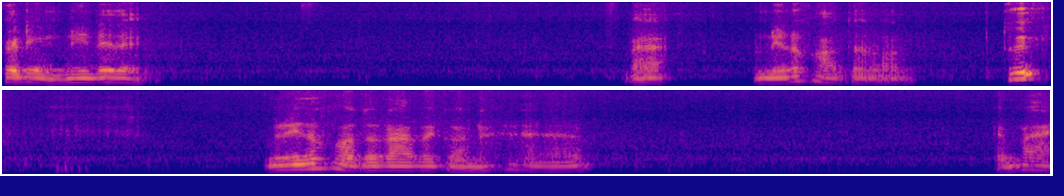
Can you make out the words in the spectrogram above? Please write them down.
กระดิ่งนี้ได้เลย ไปละวันนี้ต้องขอตัวลาเฮ้ยวันนี้ต้องขอตัวลาไปก่อนนะครับบ๊ายบาย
